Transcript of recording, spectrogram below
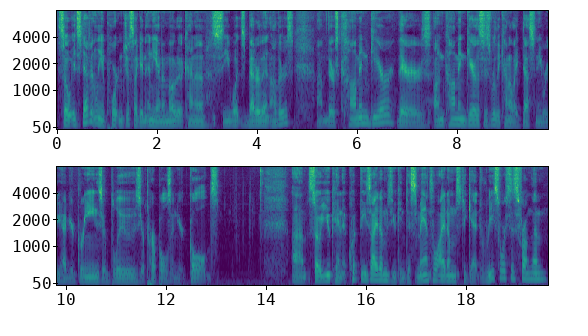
so it's definitely important, just like in any MMO, to kind of see what's better than others. Um, there's common gear, there's uncommon gear. This is really kind of like Destiny, where you have your greens, your blues, your purples, and your golds. Um, so you can equip these items, you can dismantle items to get resources from them.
